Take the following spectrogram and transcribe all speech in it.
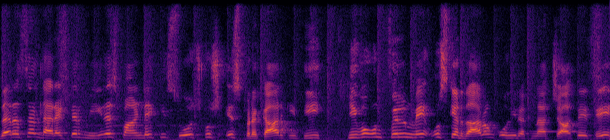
दरअसल डायरेक्टर नीरज पांडे की सोच कुछ इस प्रकार की थी कि वो उन फ़िल्म में उस किरदारों को ही रखना चाहते थे,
